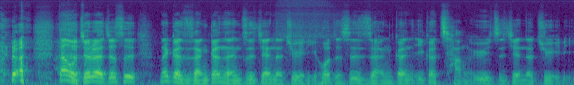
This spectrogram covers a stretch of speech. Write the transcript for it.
但我觉得就是那个人跟人之间的距离，或者是人跟一个场域之间的距离，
